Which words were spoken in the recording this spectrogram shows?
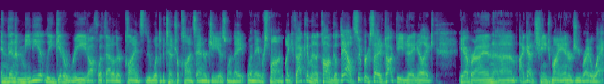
and then immediately get a read off what that other client's what the potential client's energy is when they when they respond. Like if I come in a call and go, Dale, super excited to talk to you today, and you're like, Yeah, Brian, um, I got to change my energy right away.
